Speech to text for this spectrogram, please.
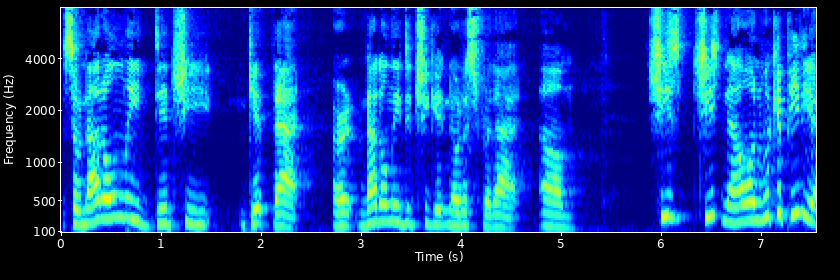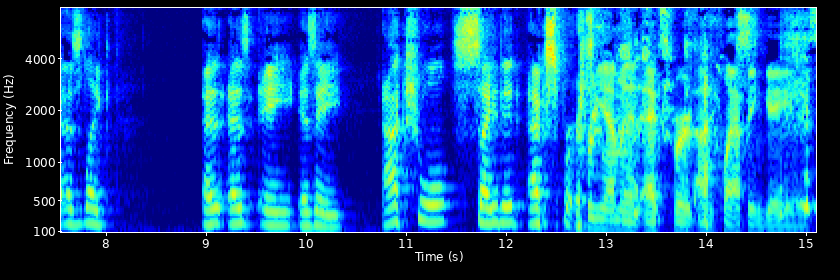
so not only did she get that or not only did she get noticed for that, um she's she's now on Wikipedia as like as, as a as a actual cited expert. Preeminent expert on clapping games.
